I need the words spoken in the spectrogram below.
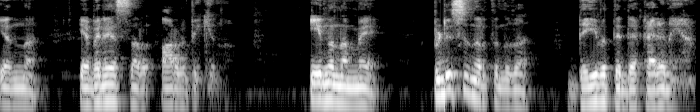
എന്ന് എബനേസർ ഓർമ്മിപ്പിക്കുന്നു. ഇന്ന് നമ്മെ പിടിച്ചു നിർത്തുന്നത് ദൈവത്തിന്റെ കരുണയാണ്.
